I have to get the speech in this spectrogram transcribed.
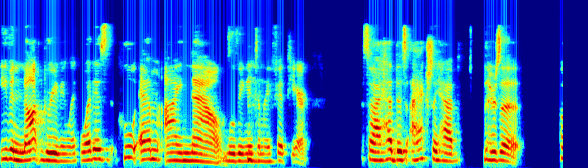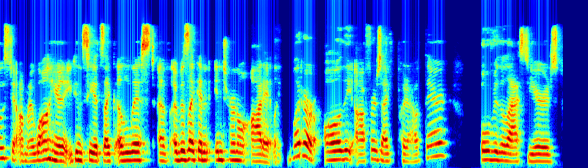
Even not grieving, like what is who am I now moving into mm-hmm. my fifth year? So I had this, I actually have there's a post-it on my wall here that you can see it's like a list of it was like an internal audit. Like what are all the offers I've put out there over the last years?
